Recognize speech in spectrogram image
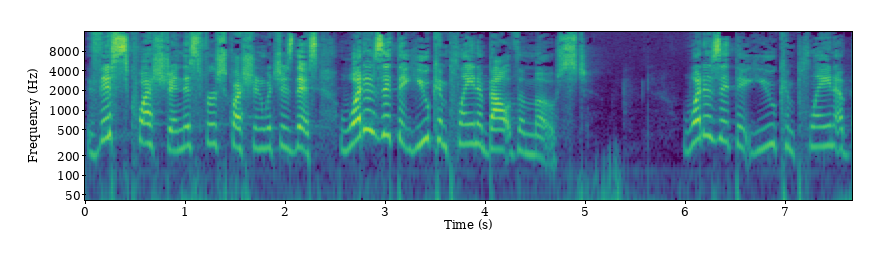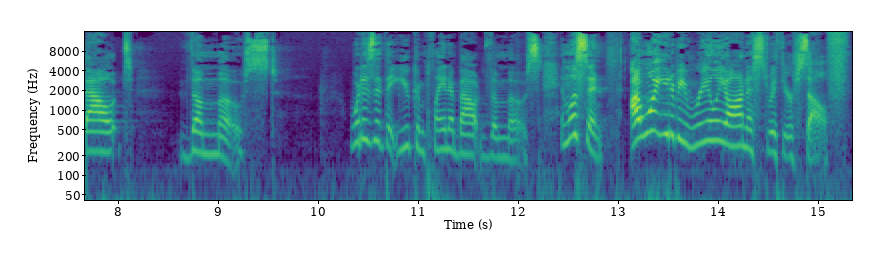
this question, this first question, which is this What is it that you complain about the most? What is it that you complain about the most? What is it that you complain about the most? And listen, I want you to be really honest with yourself.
